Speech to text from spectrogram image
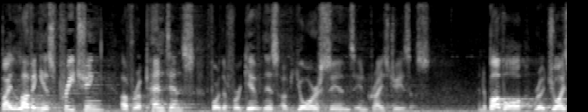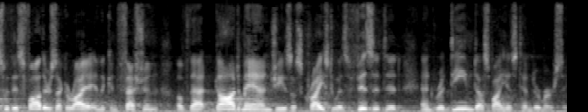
by loving his preaching of repentance for the forgiveness of your sins in Christ Jesus. And above all, rejoice with his father Zechariah in the confession of that God man, Jesus Christ, who has visited and redeemed us by his tender mercy.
